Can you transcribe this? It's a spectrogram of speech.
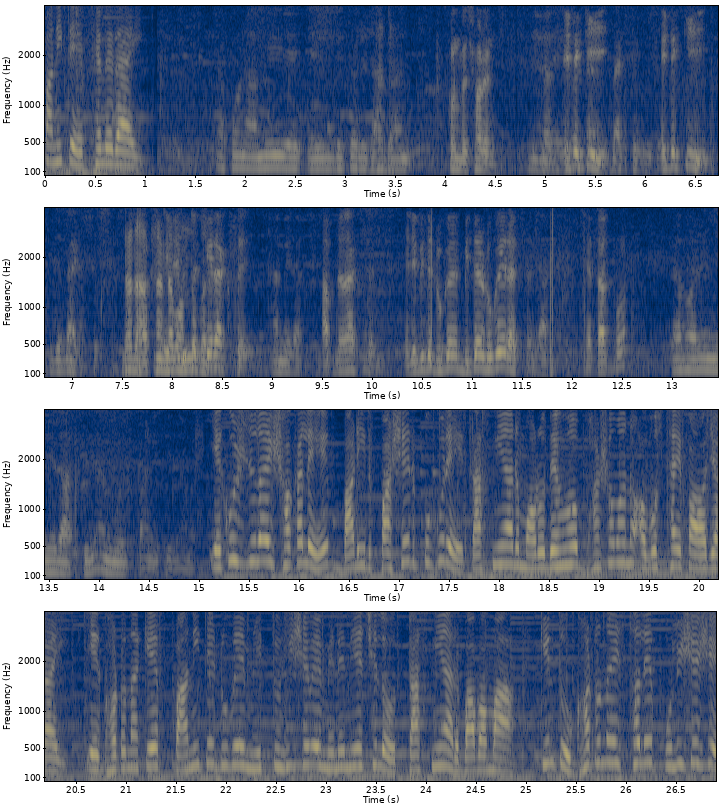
পানিতে ফেলে দেয়। তখন আমি এ- এর ভিতরে ঢাকলাম কোন বে- সরেন। এটা কি? এটা কি? দাদা আপনারটা বন্ধ ভিতরে কে রাখছে? আমি রাখি আপনি রাখছেন। এটা ভিতরে ঢুকে ভিতরে ঢুকেই রাখছেন। তারপর? তারপরে নিয়ে রাত্রে আমি ওই পানিতে নামাই। একুশ জুলাই সকালে বাড়ির পাশের পুকুরে তাসনিয়ার মরদেহ ভাসমান অবস্থায় পাওয়া যায়। এ ঘটনাকে পানিতে ডুবে মৃত্যু হিসেবে মেনে নিয়েছিল তাসনিয়ার বাবা মা। কিন্তু ঘটনাস্থলে পুলিশ এসে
